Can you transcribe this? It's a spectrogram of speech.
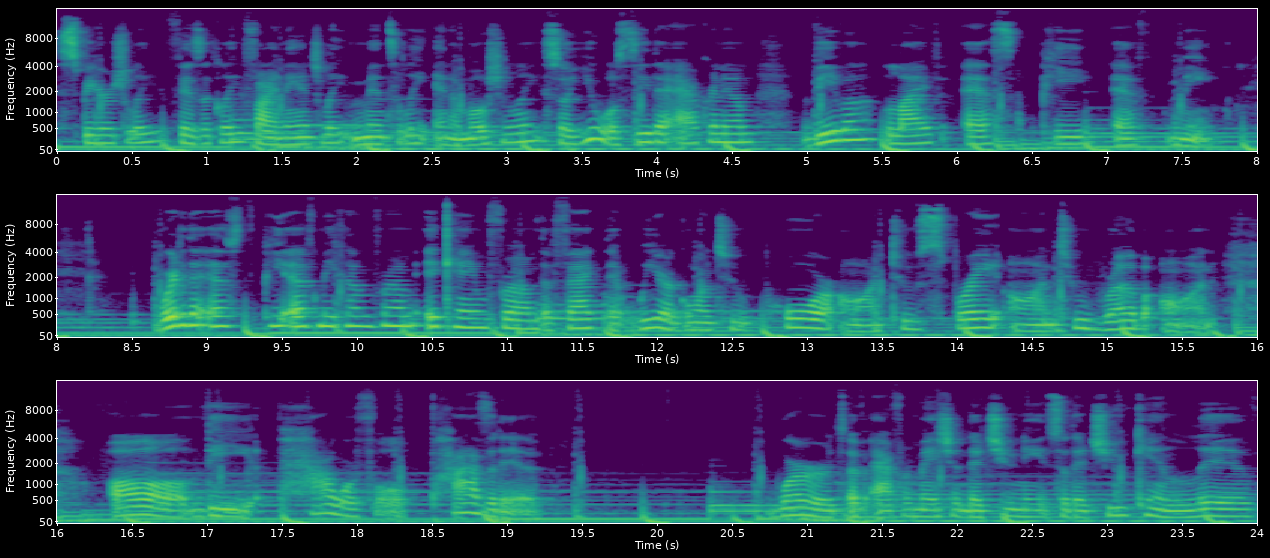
spiritually, physically, financially, mentally, and emotionally. So you will see the acronym Viva Life SPF Me. Where did the SPF me come from? It came from the fact that we are going to pour on, to spray on, to rub on all the powerful, positive words of affirmation that you need so that you can live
